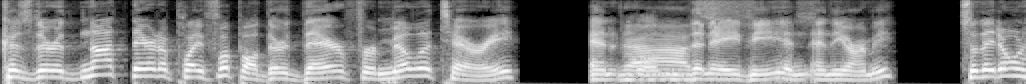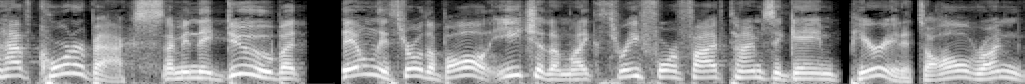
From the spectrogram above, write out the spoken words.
because they're not there to play football. They're there for military and well, Ah, the Navy and, and the Army. So they don't have quarterbacks. I mean, they do, but they only throw the ball each of them like three, four, five times a game. Period. It's all run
